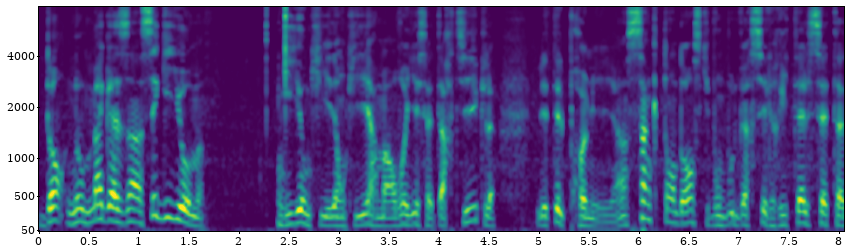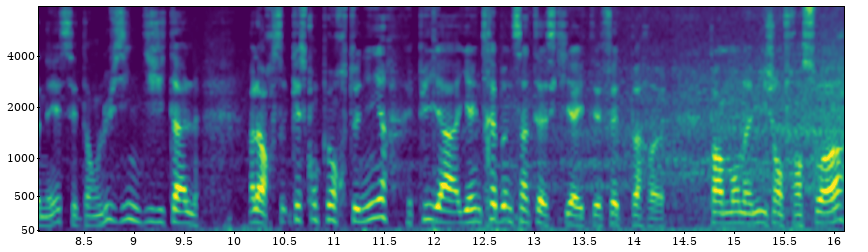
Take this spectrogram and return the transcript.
dans nos magasins. C'est Guillaume. Guillaume qui donc hier m'a envoyé cet article. Il était le premier. Hein. Cinq tendances qui vont bouleverser le retail cette année. C'est dans l'usine digitale. Alors, qu'est-ce qu'on peut en retenir? Et puis, il y, a, une très bonne synthèse qui a été faite par, euh, par mon ami Jean-François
